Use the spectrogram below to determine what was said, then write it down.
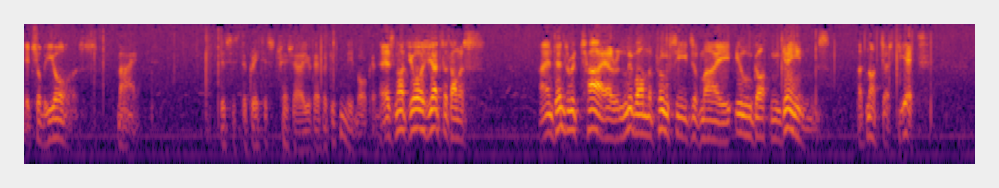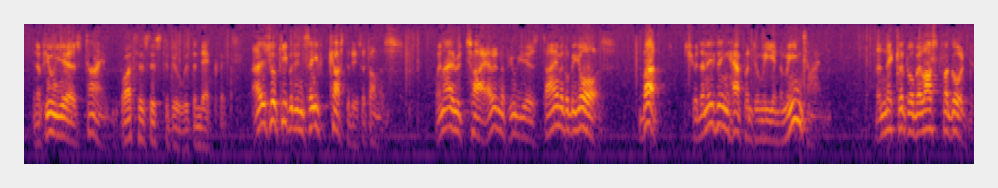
It shall be yours. Mine. This is the greatest treasure you've ever given me, Morgan. It's not yours yet, Sir Thomas. I intend to retire and live on the proceeds of my ill-gotten gains. But not just yet. In a few years' time. What has this to do with the necklace? I shall keep it in safe custody, Sir Thomas. When I retire in a few years' time, it'll be yours. But should anything happen to me in the meantime, the necklet will be lost for good,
